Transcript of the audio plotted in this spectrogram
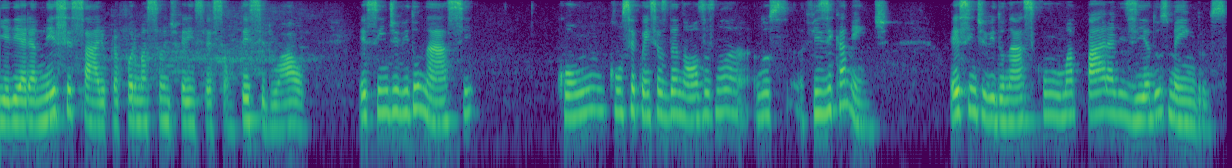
e ele era necessário para a formação e diferenciação tecidual, esse indivíduo nasce com consequências danosas no, fisicamente. Esse indivíduo nasce com uma paralisia dos membros.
